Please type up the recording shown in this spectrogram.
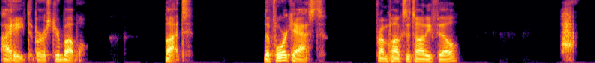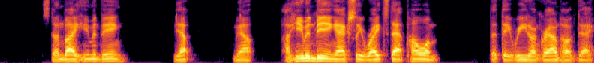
I hate to burst your bubble. But the forecast from Punxsutawney Phil, it's done by a human being. Yep. Yeah. A human being actually writes that poem that they read on Groundhog Day.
